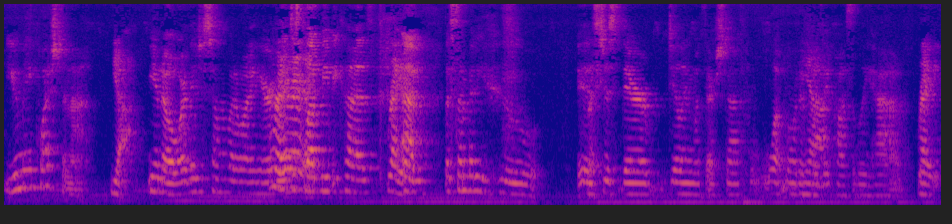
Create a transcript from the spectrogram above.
you may question that. Yeah. You know, are they just telling me what I want to hear? Right, they just love me because Right. um, but somebody who is just there dealing with their stuff, what motive Yeah. would they possibly have? right.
